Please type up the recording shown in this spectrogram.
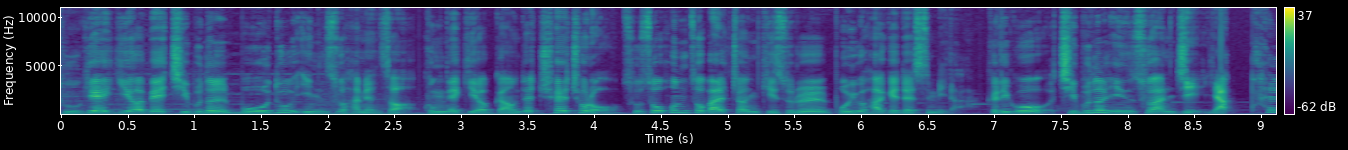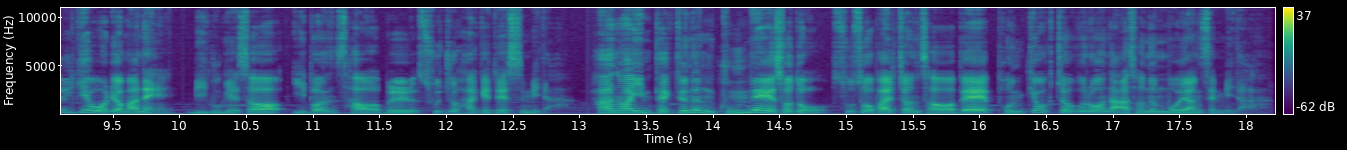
두 개 기업의 지분을 모두 인수하면서 국내 기업 가운데 최초로 수소 혼소 발전 기술을 보유하게 됐습니다. 그리고 지분을 인수한 지 약 8개월여 만에 미국에서 이번 사업을 수주하게 됐습니다. 한화 임팩트는 국내에서도 수소 발전 사업에 본격적으로 나서는 모양새입니다.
